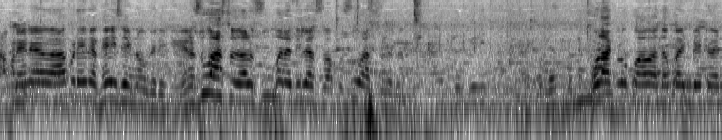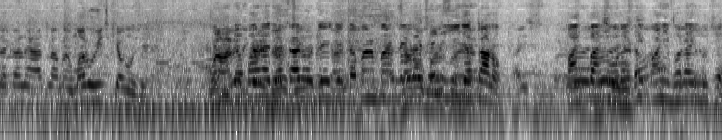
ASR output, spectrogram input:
આપણે એને આપણે એને ફેસ ન કરી એને શું વાસ્તો ચાલો શું મને દિલાસો આપું શું વાસ્તો થોડાક લોકો આવા દબાઈને બેઠો એના કારણે આટલામાં મારું ઈ જ કહેવું છે? પાંચ પાંચ વર્ષથી પાણી ભરાયેલું છે.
